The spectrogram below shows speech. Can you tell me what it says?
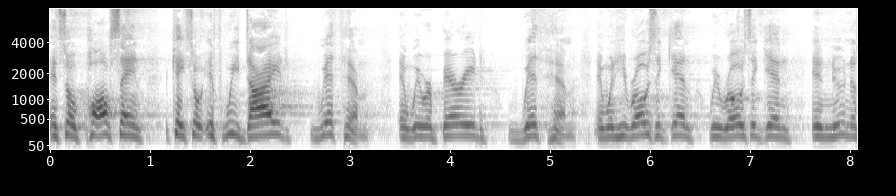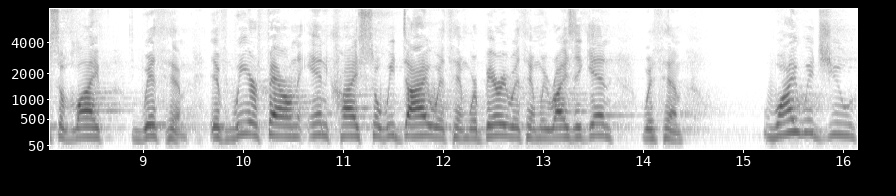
And so Paul's saying, okay, so if we died with him and we were buried with him, and when he rose again, we rose again in newness of life with him. If we are found in Christ, so we die with him, we're buried with him, we rise again with him why would you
